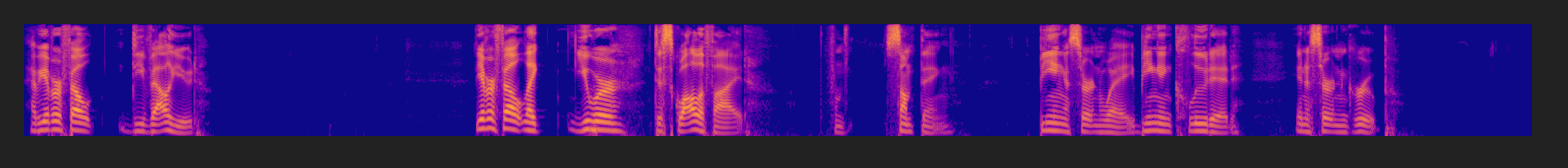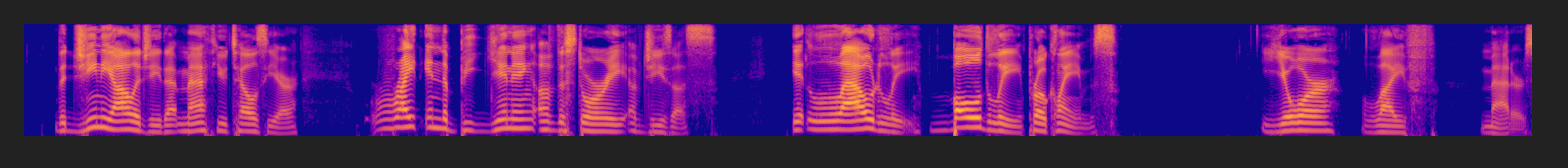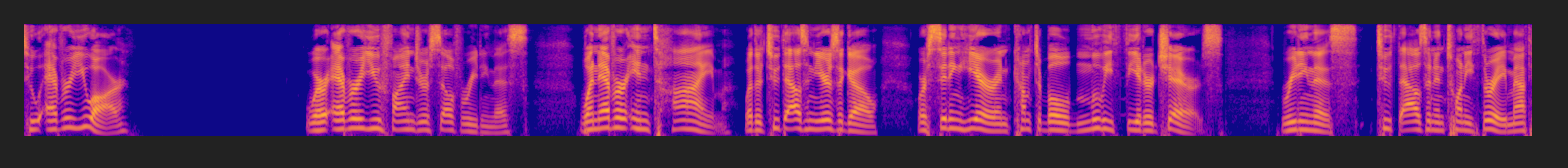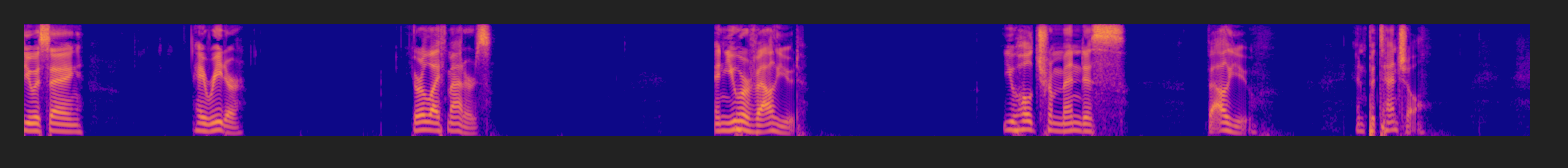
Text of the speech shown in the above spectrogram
Have you ever felt devalued? Have you ever felt like you were disqualified from something, being a certain way, being included in a certain group? The genealogy that Matthew tells here right in the beginning of the story of Jesus, it loudly, boldly proclaims Your life matters. Whoever you are, wherever you find yourself reading this, whenever in time, whether 2,000 years ago or sitting here in comfortable movie theater chairs, reading this 2023, Matthew is saying, Hey, reader, your life matters. And you are valued. You hold tremendous value and potential.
